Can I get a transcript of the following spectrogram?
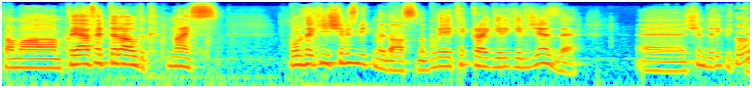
Tamam. Kıyafetleri aldık. Nice. Buradaki işimiz bitmedi aslında. Buraya tekrar geri geleceğiz de. Ee, şimdilik bitti. Ha?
